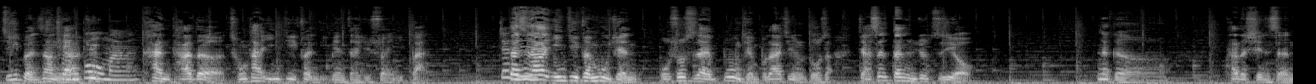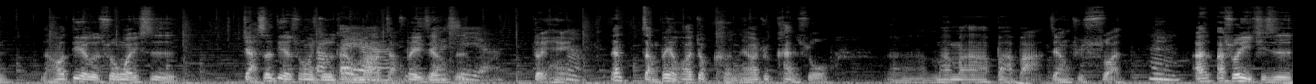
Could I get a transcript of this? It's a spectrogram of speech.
基本上全部吗？看他的，从他应继份里面再去算一半。但是他的应继份目前，我说实在，目前不大清楚多少。假设单纯就只有那个他的先生，然后第二个顺位是，假设第二个顺位就是他妈长辈这样子。对，嘿。那长辈的话，就可能要去看说，呃，妈妈、爸爸这样去算，嗯，啊啊，所以其实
